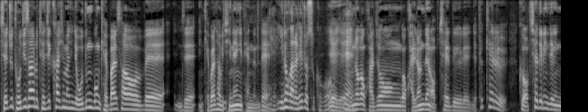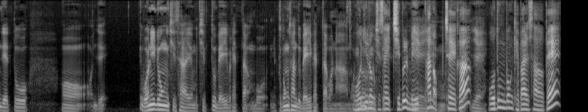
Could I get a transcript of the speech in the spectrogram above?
제주 도지사로 재직하시면 이제 오등봉 개발 사업에 이제 개발 사업이 진행이 됐는데 예, 인허가를 해줬을 거고. 예, 예. 인허가 과정과 관련된 업체들의 이제 특혜를 그 업체들이 이제 이제 또 어, 이제 원희룡 지사의 뭐 집도 매입을 했다, 뭐 부동산도 매입했다거나 뭐 원희룡 지사의 집을 매입한 예, 예. 업체가 그, 예. 오등봉 개발 사업에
